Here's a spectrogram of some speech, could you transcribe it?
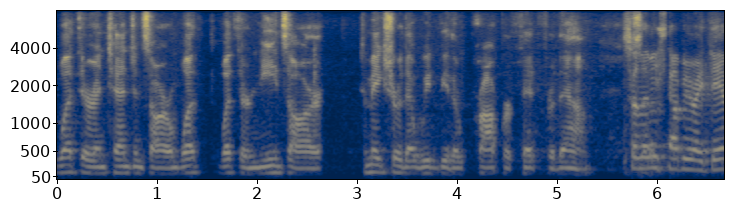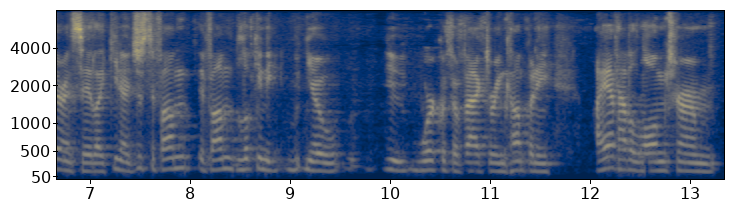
what their intentions are and what what their needs are to make sure that we'd be the proper fit for them. So, so let me stop you right there and say, like, you know, just if I'm if I'm looking to, you know, you work with a factoring company, I have to have a long term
